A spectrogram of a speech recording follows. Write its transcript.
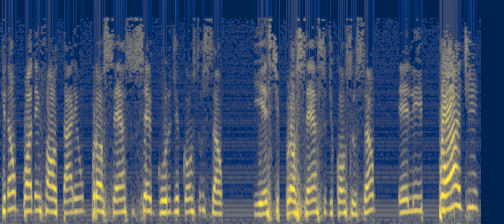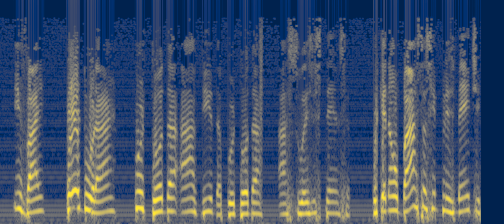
que não podem faltar em um processo seguro de construção. E este processo de construção, ele pode e vai perdurar por toda a vida, por toda a sua existência. Porque não basta simplesmente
